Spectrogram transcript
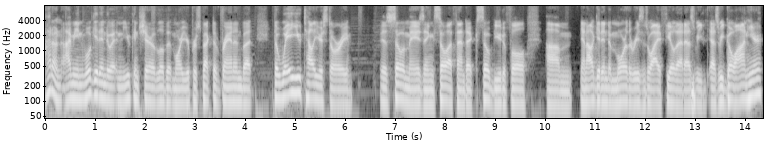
I don't I mean, we'll get into it and you can share a little bit more your perspective, Brandon, but the way you tell your story is so amazing, so authentic, so beautiful. Um, and I'll get into more of the reasons why I feel that as we as we go on here.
